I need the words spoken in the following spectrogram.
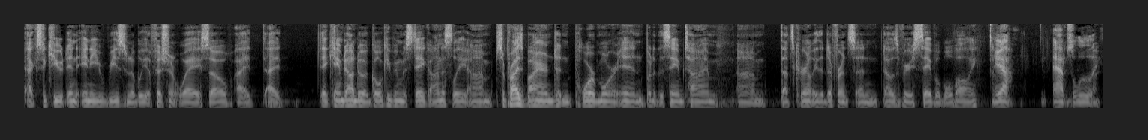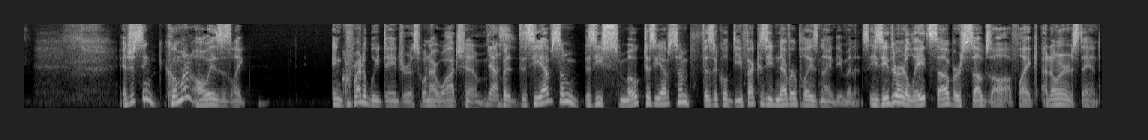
execute in any reasonably efficient way. So I, I, it came down to a goalkeeping mistake. Honestly, um, surprised Bayern didn't pour more in, but at the same time, um, that's currently the difference, and that was a very savable volley. Yeah, absolutely. Interesting. Coman always is like incredibly dangerous when I watch him. Yes. But does he have some, does he smoke? Does he have some physical defect? Because he never plays 90 minutes. He's either a late sub or subs off. Like, I don't understand.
